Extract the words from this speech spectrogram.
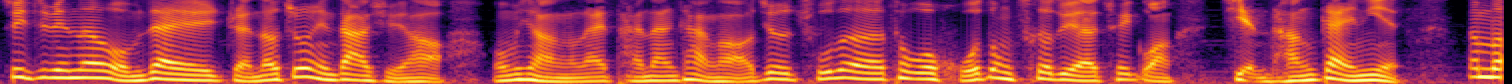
所以这边呢，我们再转到中原大学哈，我们想来谈谈看哈，就是除了透过活动策略来推广减糖概念，那么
